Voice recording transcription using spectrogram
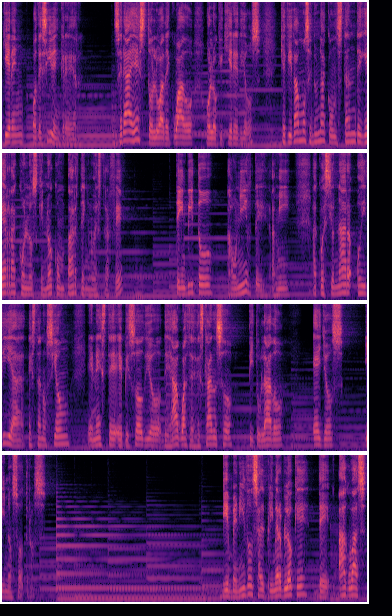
quieren o deciden creer. ¿Será esto lo adecuado o lo que quiere Dios? ¿Que vivamos en una constante guerra con los que no comparten nuestra fe? Te invito a unirte a mí, a cuestionar hoy día esta noción en este episodio de Aguas de Descanso titulado Ellos y Nosotros. Bienvenidos al primer bloque de Aguas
